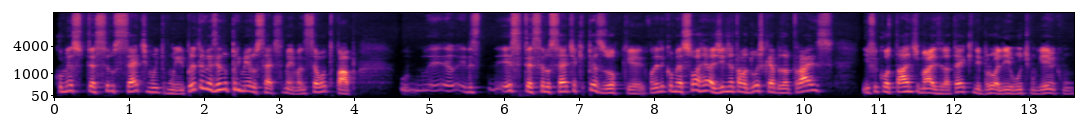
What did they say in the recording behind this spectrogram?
começo do terceiro set muito ruim. Ele poderia ter vencido o primeiro set também, mas isso é outro papo esse terceiro set é que pesou, porque quando ele começou a reagir, ele já estava duas quebras atrás e ficou tarde demais. Ele até equilibrou ali o último game com,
